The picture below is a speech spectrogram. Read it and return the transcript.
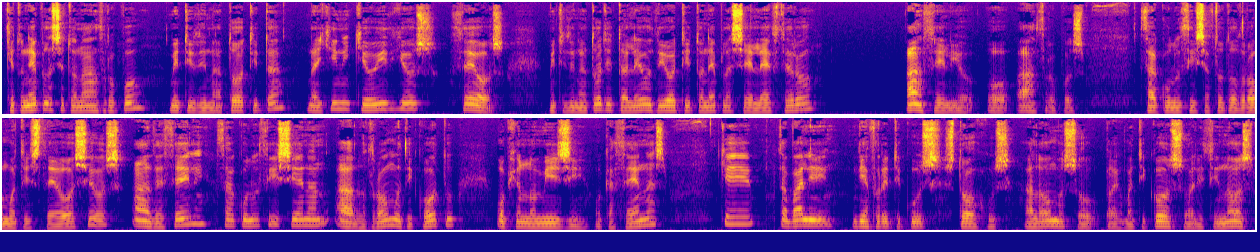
Και τον έπλασε τον άνθρωπο με τη δυνατότητα να γίνει και ο ίδιος Θεός. Με τη δυνατότητα λέω διότι τον έπλασε ελεύθερο. Αν θέλει ο άνθρωπος θα ακολουθήσει αυτό το δρόμο της θεώσεως. Αν δεν θέλει θα ακολουθήσει έναν άλλο δρόμο δικό του όποιον νομίζει ο καθένας και θα βάλει διαφορετικούς στόχους αλλά όμως ο πραγματικός, ο αληθινός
